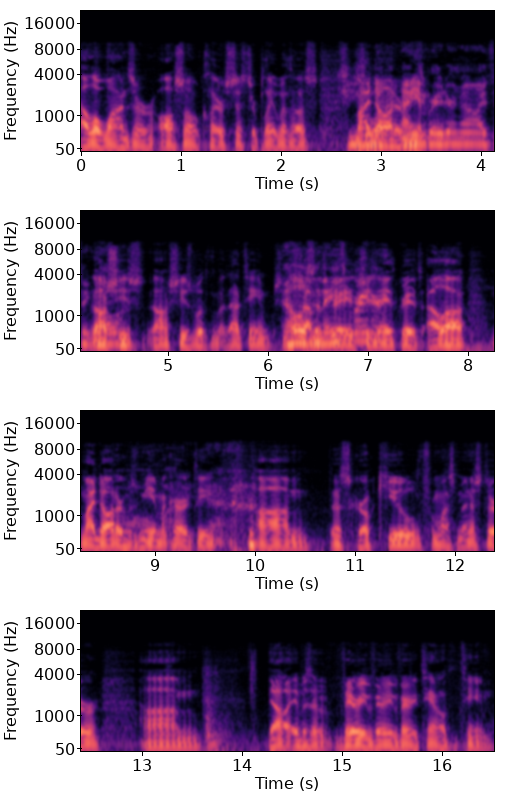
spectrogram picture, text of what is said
Ella Wanzer also. Claire's sister played with us. She's my a, what, daughter, me ninth and- grader now. I think. No, Ella? she's no, she's with that team. She's Ella's seventh grade. She's in eighth grade. Ella, my daughter, who's Mia McCarthy. Um, this girl Q from Westminster. Um, you know, it was a very, very, very talented team.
